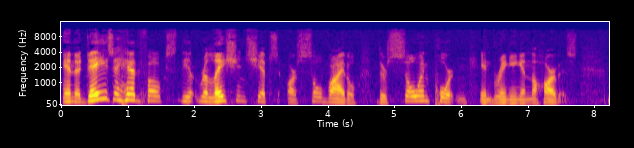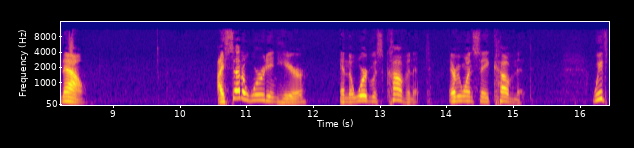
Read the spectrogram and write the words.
And the days ahead, folks, the relationships are so vital. They're so important in bringing in the harvest. Now, I said a word in here, and the word was covenant. Everyone say covenant. We've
